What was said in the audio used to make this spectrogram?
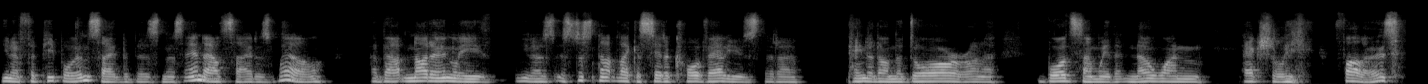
you know for people inside the business and outside as well about not only you know it's, it's just not like a set of core values that are painted on the door or on a board somewhere that no one actually follows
